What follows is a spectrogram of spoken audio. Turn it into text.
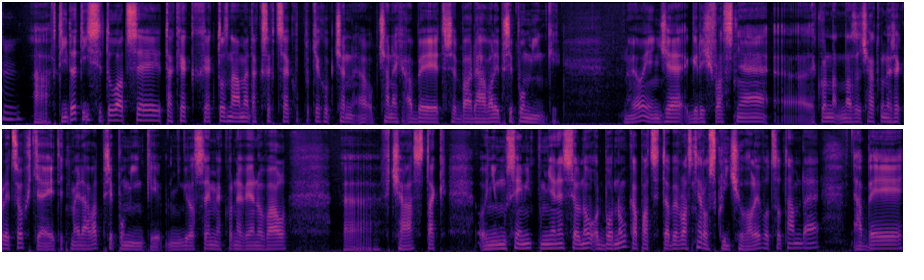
hmm. A v této situaci, tak jak, jak to známe, tak se chce jako po těch občan, občanech, aby třeba dávali připomínky. No jo, jenže když vlastně eh, jako na, na začátku neřekli, co chtějí, teď mají dávat připomínky, nikdo se jim jako nevěnoval Eh, včas, tak oni musí mít poměrně silnou odbornou kapacitu, aby vlastně rozklíčovali, o co tam jde, aby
